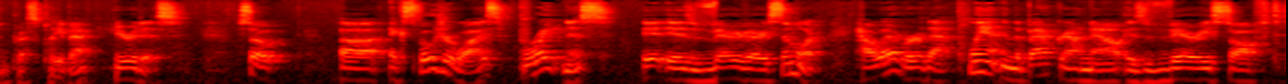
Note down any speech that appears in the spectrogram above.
And press playback. Here it is. So, uh, exposure wise, brightness, it is very, very similar. However, that plant in the background now is very soft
